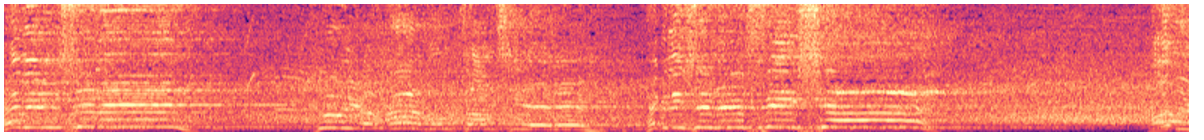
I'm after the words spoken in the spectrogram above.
Hebben jullie zin in? Goedenavond, dames en heren. Hebben jullie zin in een feestje? Hebben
